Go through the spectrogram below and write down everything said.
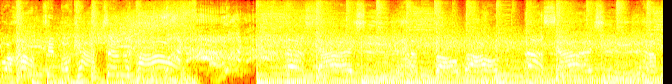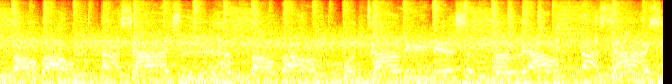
五去月光号，健保卡真好。大侠爱吃汉堡包，大侠爱吃汉堡包，大侠爱吃汉堡包，管它里面什么料。大侠爱吃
